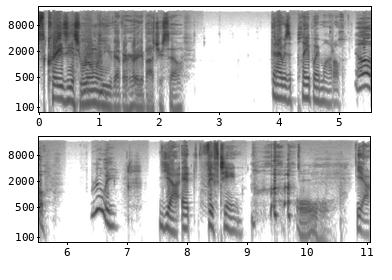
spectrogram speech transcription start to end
What's the craziest rumor you've ever heard about yourself? That I was a Playboy model. Oh, really? Yeah, at 15. Oh. Yeah.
